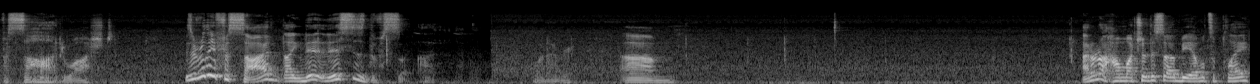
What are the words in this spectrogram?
facade washed. Is it really a facade? Like th this is the facade. Whatever. Um. I don't know how much of this I'll be able to play,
